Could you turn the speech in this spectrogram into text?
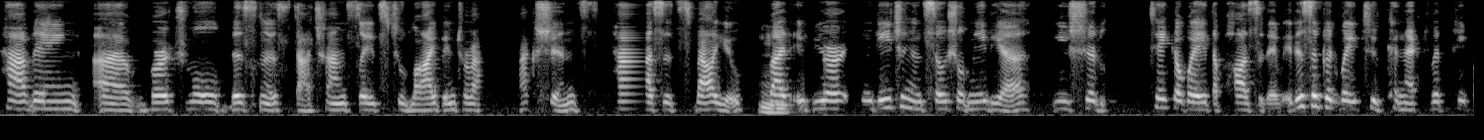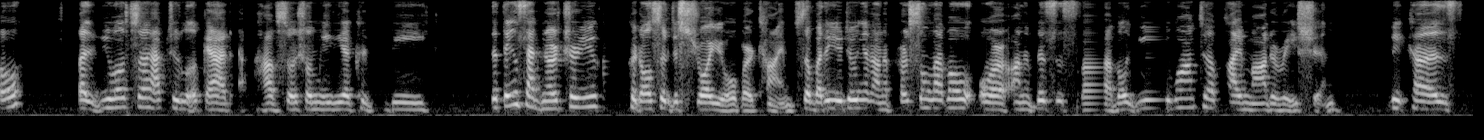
having a virtual business that translates to live interactions has its value. Mm-hmm. But if you're engaging in social media, you should take away the positive. It is a good way to connect with people, but you also have to look at how social media could be the things that nurture you could also destroy you over time. So whether you're doing it on a personal level or on a business level, you want to apply moderation because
